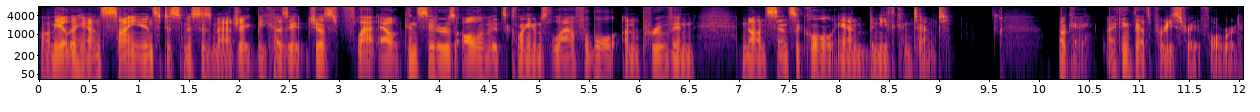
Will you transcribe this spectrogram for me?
On the other hand, science dismisses magic because it just flat out considers all of its claims laughable, unproven, nonsensical, and beneath contempt. Okay, I think that's pretty straightforward.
